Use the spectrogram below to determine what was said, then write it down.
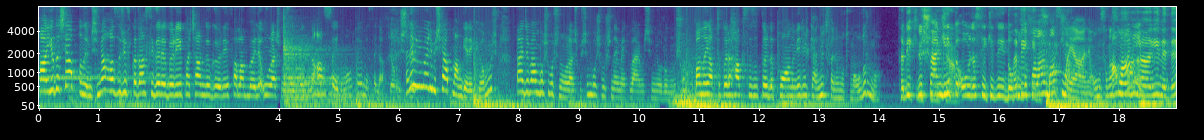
Ha ya da şey yapmalıymışım ya hazır yufkadan sigara böreği, paçanga böreği falan böyle uğraşmasaydım elimle atsaydım ortaya mesela. Ya işte- Hani benim öyle bir şey yapmam gerekiyormuş. Bence ben boşu boşuna uğraşmışım, boşu boşuna emek vermişim, yorulmuşum. Bana yaptıkları haksızlıkları da puanı verirken lütfen unutma olur mu? Tabii ki Lütfen gidip de orada 8'i, Tabii 9'u ki falan düşüneceğim. basma yani. Onu sana Ama söyleyeyim. e, yine de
